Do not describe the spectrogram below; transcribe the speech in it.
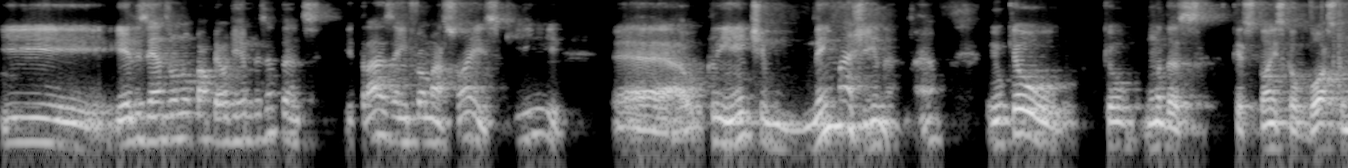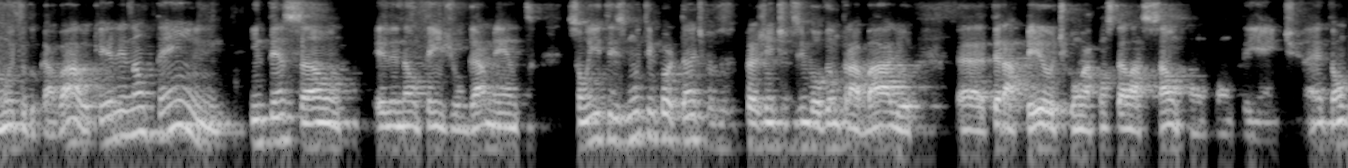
e, e, eles entram no papel de representantes e trazem informações que é, o cliente nem imagina. Né? E o que eu, que eu, uma das questões que eu gosto muito do cavalo, que ele não tem intenção ele não tem julgamento. São itens muito importantes para a gente desenvolver um trabalho é, terapêutico, uma constelação com, com o cliente. Né? Então,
